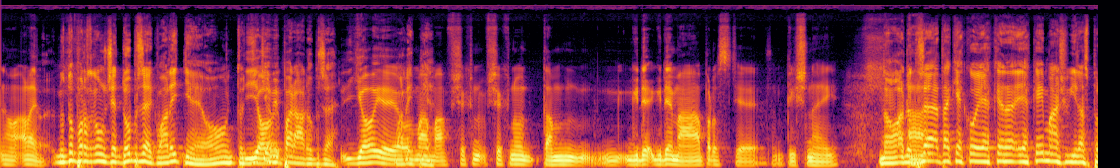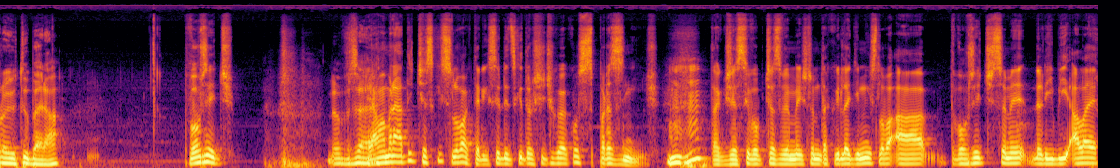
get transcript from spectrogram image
no ale... No to proto, že dobře, kvalitně, jo, to dítě jo, vypadá dobře. Jo, jo, jo, má, má všechno, všechno tam, kde, kde má prostě, jsem pišnej. No a dobře, a... tak jako, jak, jaký máš výraz pro youtubera? Tvořič. Dobře. Já mám rád ty český slova, který si vždycky trošičku jako sprzníš. Mm-hmm. Takže si občas vymýšlím takovýhle divný slova a tvořič se mi líbí, ale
